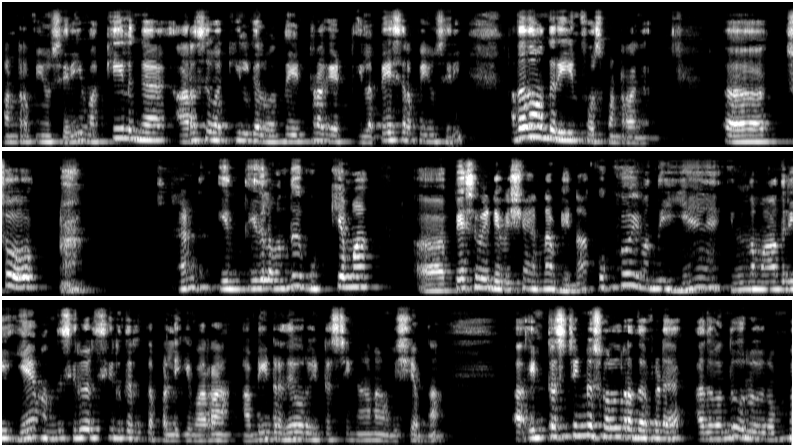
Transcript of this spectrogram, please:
பண்றப்பையும் சரி வக்கீலுங்க அரசு வக்கீல்கள் வந்து இன்ட்ராகேட் இல்ல பேசுறப்பையும் சரி அதை தான் வந்து ரீஇன்ஃபோர்ஸ் பண்றாங்க. ஸோ அண்ட் இதுல வந்து முக்கியமா ஆஹ் பேச வேண்டிய விஷயம் என்ன அப்படின்னா குக்கோய் வந்து ஏன் இந்த மாதிரி ஏன் வந்து சிறுவர் சீர்திருத்த பள்ளிக்கு வர்றான் அப்படின்றதே ஒரு இன்ட்ரெஸ்டிங்கான விஷயம் தான் இன்ட்ரெஸ்டிங்னு சொல்றதை விட அது வந்து ஒரு ரொம்ப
